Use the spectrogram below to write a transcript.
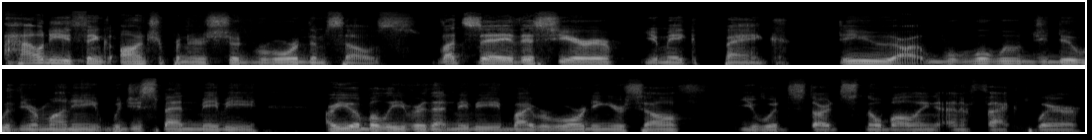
how do you think entrepreneurs should reward themselves? Let's say this year you make bank. Do you? Uh, what would you do with your money? Would you spend maybe? Are you a believer that maybe by rewarding yourself, you would start snowballing an effect where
